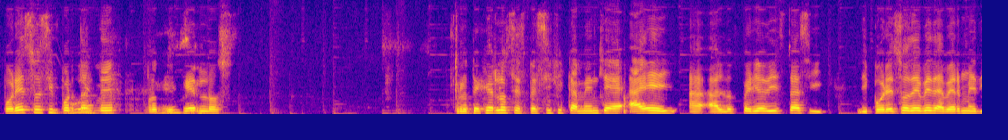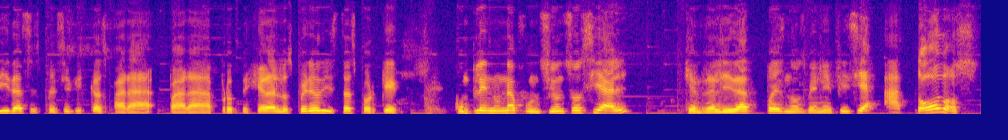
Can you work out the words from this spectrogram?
por eso es importante protegerlos, protegerlos específicamente a, a, los periodistas y, y, por eso debe de haber medidas específicas para, para proteger a los periodistas porque cumplen una función social que en realidad pues nos beneficia a todos,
